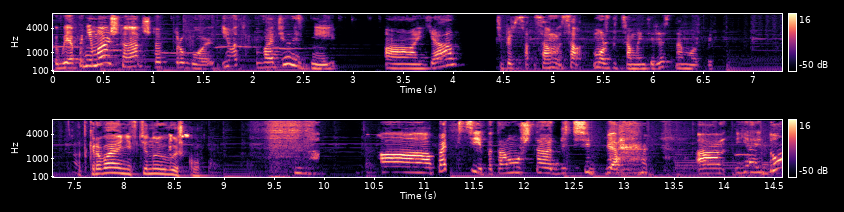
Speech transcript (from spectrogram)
как бы я понимаю, что надо что-то другое. И вот в один из дней а, я, теперь сам, сам, может быть, самое интересное, может быть. Открываю нефтяную вышку. А, почти, потому что для себя. А, я иду,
